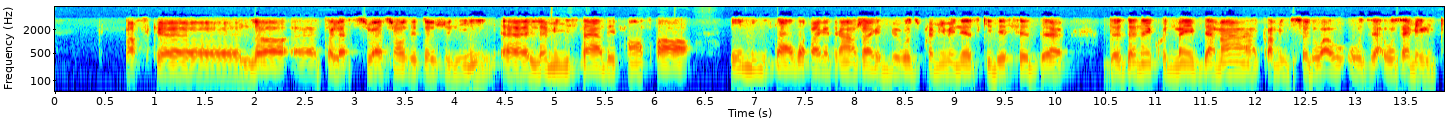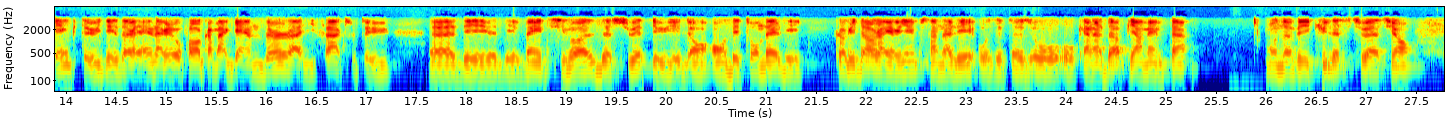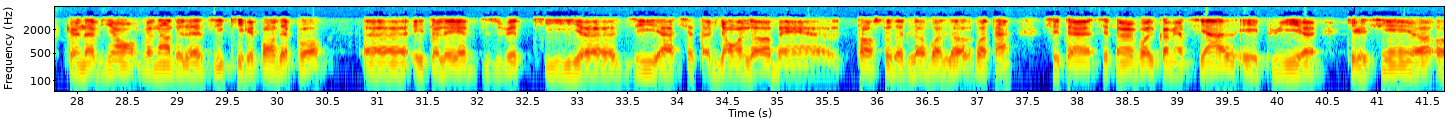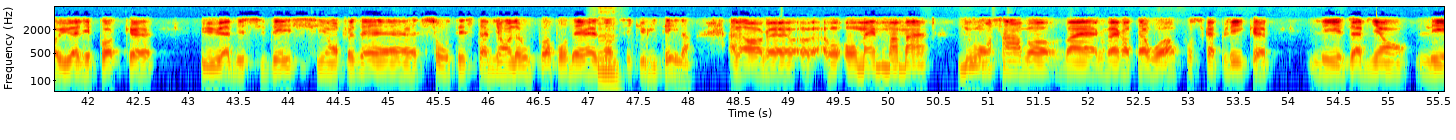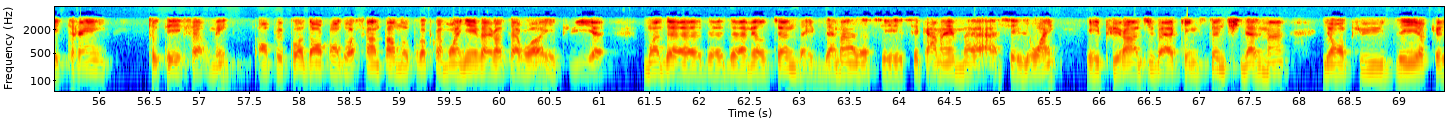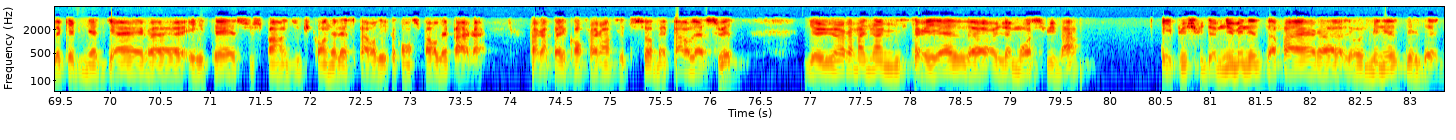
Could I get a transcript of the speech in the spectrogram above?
Parce que euh, là, tu as la situation aux États-Unis. le ministère des Transports et le ministère des Affaires étrangères et le bureau du premier ministre qui décident de de donner un coup de main, évidemment, comme il se doit aux, Américains. Puis tu as eu des, un aéroport comme à Gander, à Halifax, où tu as eu euh, des, des 26 vols de suite. On, détournait les corridors aériens pour s'en aller aux États-Unis, au, Canada. Puis en même temps, on a vécu la situation qu'un avion venant de l'Asie qui répondait pas euh, et tu le F-18 qui euh, dit à cet avion-là, ben, euh, tasse-toi de là, va là, va-t'en. C'est un, un vol commercial et puis euh, Chrétien a eu à l'époque eu à décider si on faisait sauter cet avion-là ou pas pour des raisons hmm. de sécurité. Là. Alors, au, même moment, nous, on s'en va vers, vers Ottawa. Il faut se rappeler que les avions, les trains, tout est fermé. On peut pas, donc on doit se rendre par nos propres moyens vers Ottawa. Et puis, moi, de, de, de Hamilton, bien évidemment, là, c'est quand même assez loin. Et puis rendu vers Kingston, finalement, ils ont pu dire que le cabinet de guerre euh, était suspendu puis qu'on allait se parler, qu'on se parlait par, par appel conférence et tout ça. Mais par la suite, il y a eu un remaniement ministériel euh, le mois suivant. Et puis, je suis devenu ministre des Affaires, euh, ministre de, de,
